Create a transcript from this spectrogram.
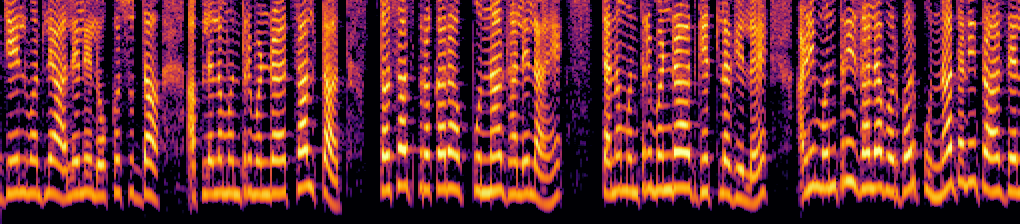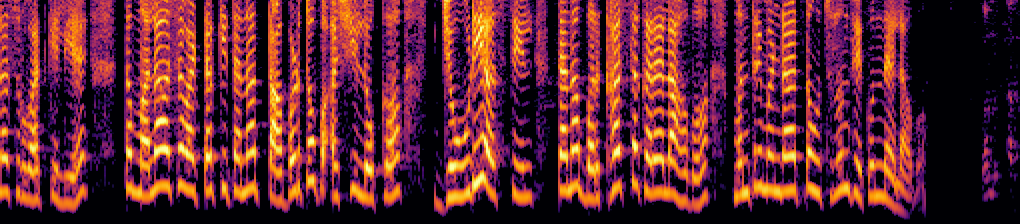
जेलमधले आलेले लोकसुद्धा आपल्याला मंत्रिमंडळात चालतात. तसाच प्रकार पुन्हा झालेला आहे. त्यांना मंत्रिमंडळात घेतलं गेलं आहे आणि मंत्री झाल्याबरोबर पुन्हा त्यांनी त्रास द्यायला सुरुवात केली आहे. तर मला असं वाटतं की त्यांना ताबडतोब अशी लोकं जेवढी असतील त्यांना बरखास्त करायला हवं मंत्रिमंडळातनं उचलून फेकून द्यायला हवं.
